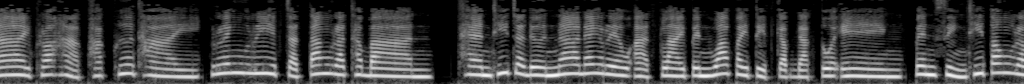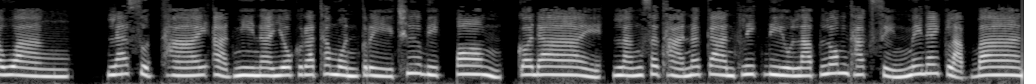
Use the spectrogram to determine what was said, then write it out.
ได้ เพราะหากพักเพื่อไทย เร่งรีบจัดตั้งรัฐบาล แทนที่จะเดินหน้าได้เร็วอาจกลายเป็นว่าไปติดกับดักตัวเอง เป็นสิ่งที่ต้องระวัง และสุดท้ายอาจมีนายกรัฐมนตรีชื่อบิ๊กป้อม ก็ได้ หลังสถานการณ์พลิกดีลลับล่มทักษิณไม่ได้กลับบ้าน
